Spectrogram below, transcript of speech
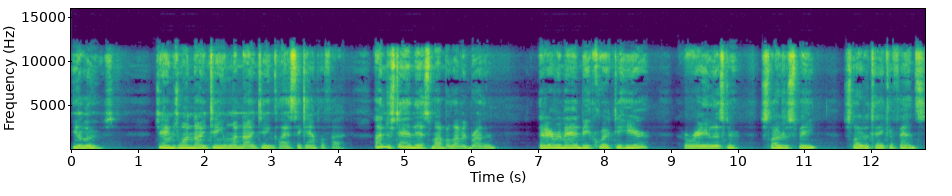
you lose. James 119, 119, Classic Amplified. Understand this, my beloved brethren, that every man be quick to hear, a ready listener, slow to speak, slow to take offense,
